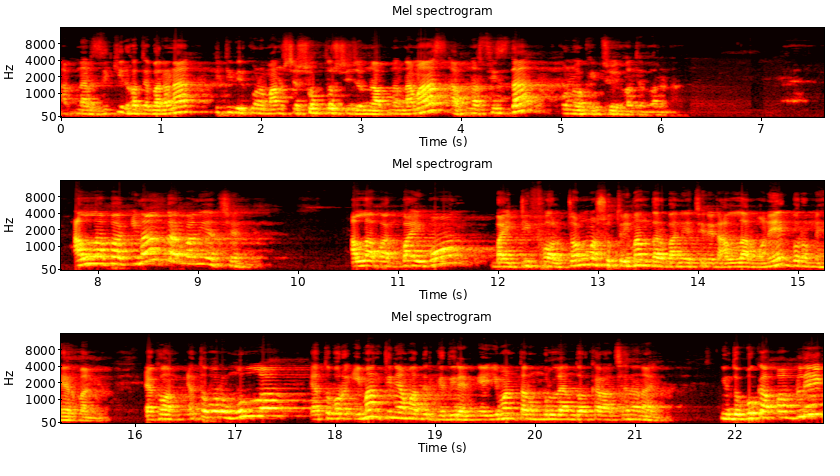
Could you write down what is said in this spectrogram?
আপনার জিকির হতে পারে না, পৃথিবীর কোন মানুষের সন্তোষীর জন্য আপনার নামাজ, আপনার সিজদা কোনো কিছুই হতে পারে না। আল্লাহ পাক ইমানদার বানিয়েছেন। আল্লাহ পাক বাই বন বাই ডিফল্ট জন্মসূত্র ইমানদার বানিয়েছেন, এটা আল্লাহর অনেক বড় মেহেরবানি। এখন এত বড় মূল্য, এত বড় ইমান তিনি আমাদেরকে দিলেন, এই ইমানটার মূল্যায়ন দরকার আছে না নাই? কিন্তু বোকা পাবলিক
